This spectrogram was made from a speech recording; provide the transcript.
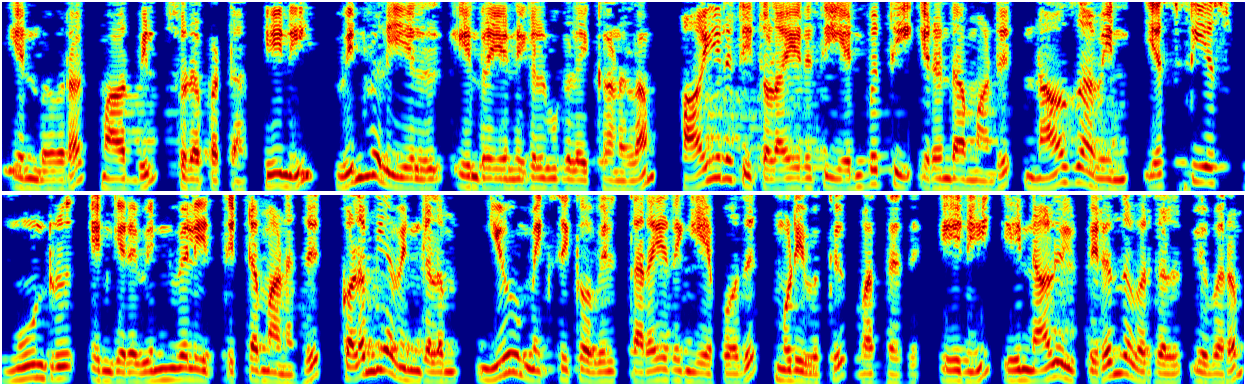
என்பவரால் மார்பில் சுடப்பட்டார். இனி விண்வெளியில் இன்றைய நிகழ்வுகளை காணலாம். ஆயிரத்தி தொள்ளாயிரத்தி எண்பத்தி இரண்டாம் ஆண்டு நாசாவின் எஸ்டிஎஸ் மூன்று என்கிற விண்வெளி திட்டமானது கொலம்பியா விண்கலம் நியூ மெக்சிகோவில் தரையிறங்கிய போது முடிவுக்கு வந்தது. இனி இந்நாளில் பிறந்தவர்கள் விவரம்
